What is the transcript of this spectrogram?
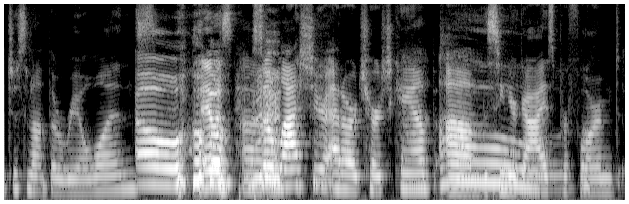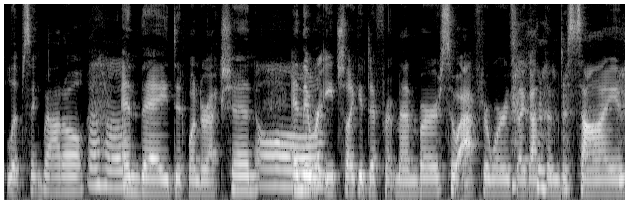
just not the real ones. Oh, It was so last year at our church camp. Um, the senior guys Oh. performed lip sync battle, Uh-huh. and they did One Direction, oh. and they were each like a different member. So afterwards, I got them to sign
